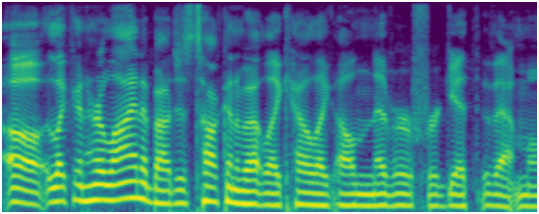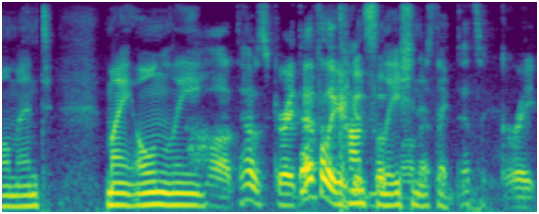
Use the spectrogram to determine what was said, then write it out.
oh, like in her line about just talking about like how like I'll never forget that moment. My only Oh, that was great. That felt like a Consolation good is moment. Like, that's a great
